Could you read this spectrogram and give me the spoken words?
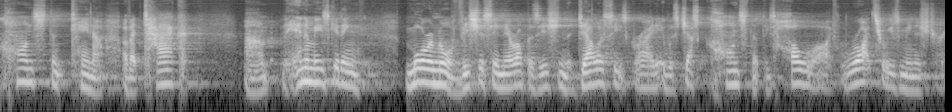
constant tenor of attack? Um, the enemy's getting more and more vicious in their opposition. The jealousy is great. It was just constant his whole life, right through his ministry.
